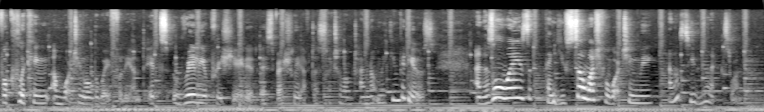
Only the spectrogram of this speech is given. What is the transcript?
for clicking and watching all the way for the end. It's really appreciated, especially after such a long time not making videos. And as always, thank you so much for watching me, and I'll see you in the next one.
